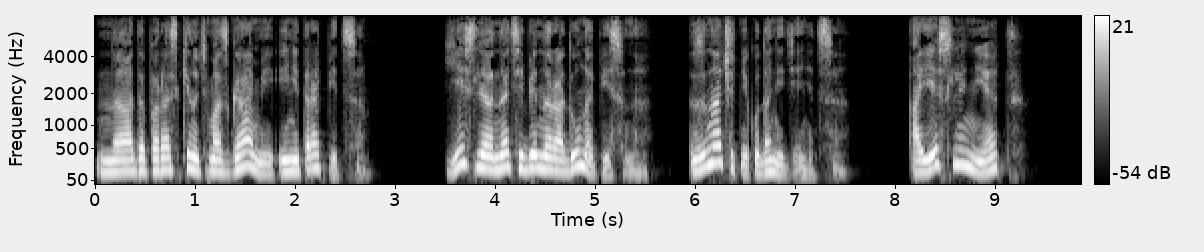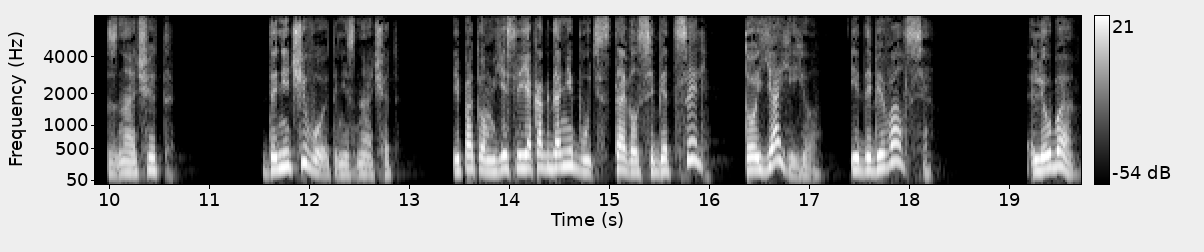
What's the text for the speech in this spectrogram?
Надо пораскинуть мозгами и не торопиться. Если она тебе на роду написана, значит, никуда не денется. А если нет, значит... Да ничего это не значит. И потом, если я когда-нибудь ставил себе цель, то я ее и добивался. Люба,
